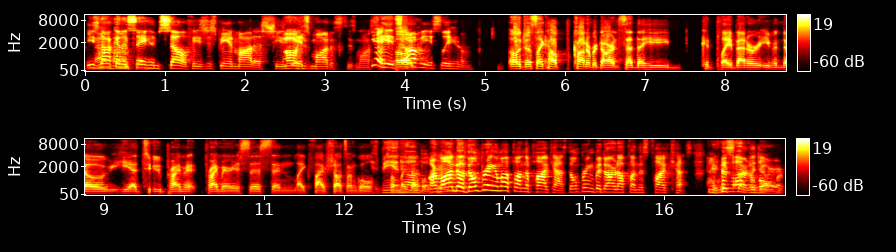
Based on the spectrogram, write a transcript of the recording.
He's not going to say himself. He's just being modest. He's, oh, he's modest. He's modest. Yeah, it's oh, obviously him. Oh, just like how Connor Bedard said that he could play better, even though he had two primary primary assists and like five shots on goal. He's being humble. Like Armando, don't bring him up on the podcast. Don't bring Bedard up on this podcast. You we love Bedard.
